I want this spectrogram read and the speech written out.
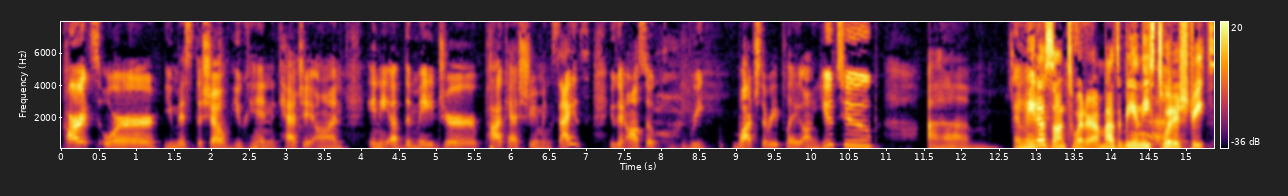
parts or you missed the show, you can catch it on any of the major podcast streaming sites. You can also re- watch the replay on YouTube. Um, And meet us on Twitter. I'm about to be in these Twitter streets.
